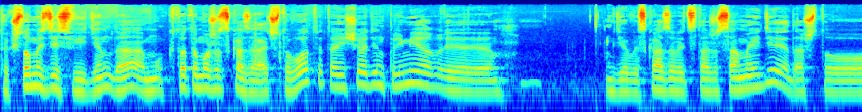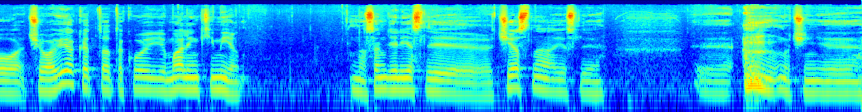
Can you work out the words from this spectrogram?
Так что мы здесь видим, да? Кто-то может сказать, что вот это еще один пример, э, где высказывается та же самая идея, да, что человек это такой маленький мир. На самом деле, если честно, если э, очень э,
